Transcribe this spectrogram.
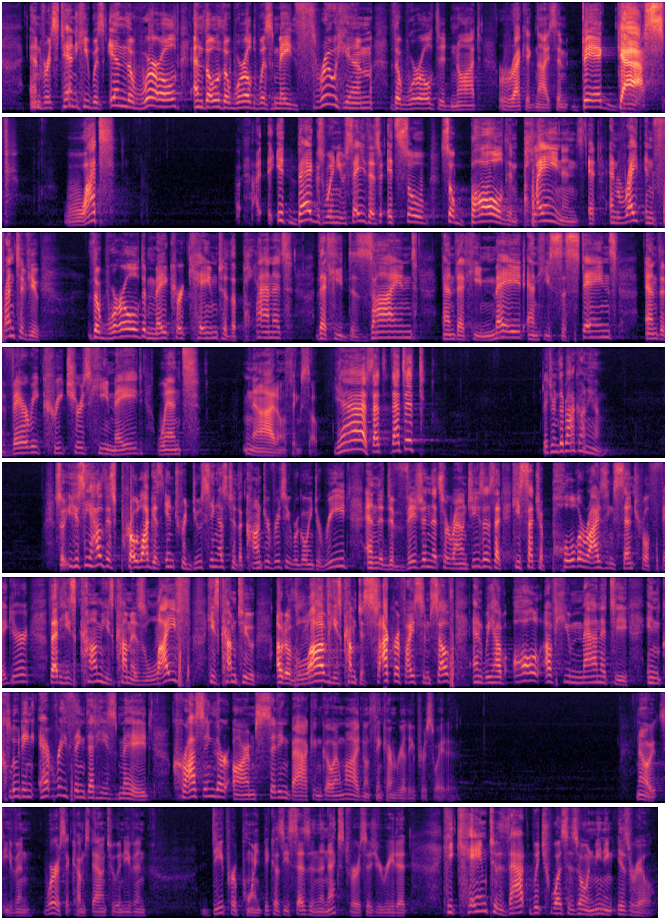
And verse 10 He was in the world, and though the world was made through him, the world did not recognize him. Big gasp. What? It begs when you say this, it's so, so bald and plain and, and right in front of you. The world maker came to the planet that he designed and that he made and he sustains, and the very creatures he made went, No, I don't think so. Yes, that's, that's it. They turned their back on him. So you see how this prologue is introducing us to the controversy we're going to read and the division that's around Jesus, that he's such a polarizing central figure, that he's come, he's come as life, he's come to out of love, he's come to sacrifice himself, and we have all of humanity, including everything that he's made, crossing their arms, sitting back and going, Well, I don't think I'm really persuaded. No, it's even worse. It comes down to an even deeper point because he says in the next verse, as you read it, he came to that which was his own, meaning Israel,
